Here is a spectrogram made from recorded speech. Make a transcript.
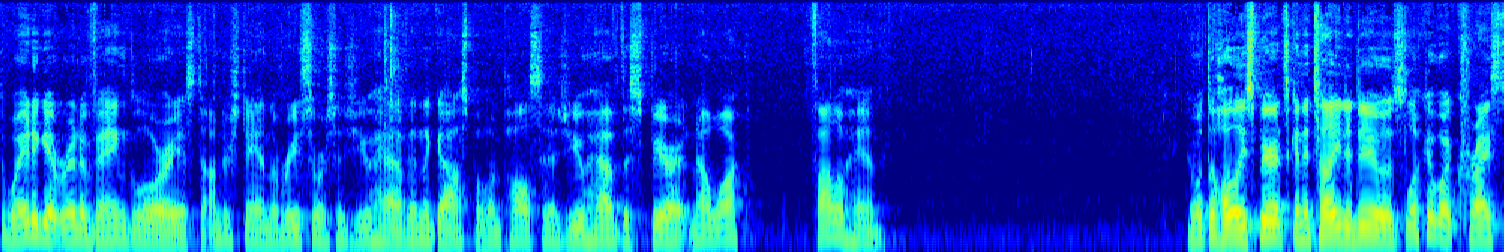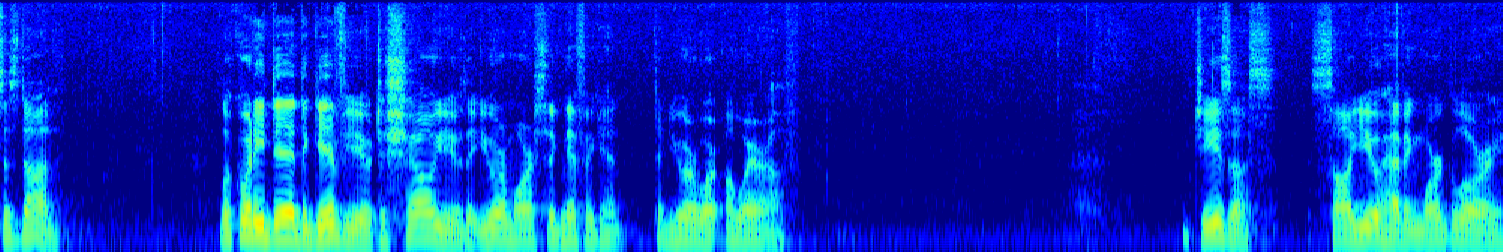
The way to get rid of vainglory is to understand the resources you have in the gospel when Paul says, You have the Spirit. Now walk, follow Him. And what the Holy Spirit's going to tell you to do is look at what Christ has done. Look what He did to give you, to show you that you are more significant than you are aware of. Jesus saw you having more glory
